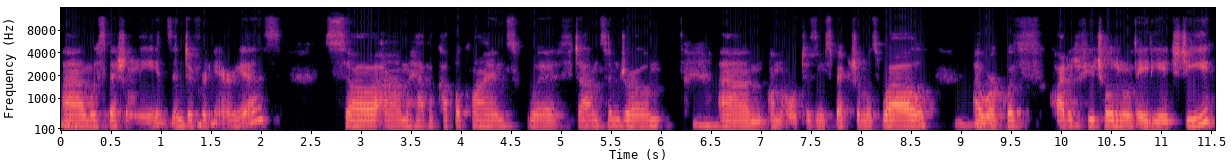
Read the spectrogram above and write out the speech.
mm. um, with special needs in different mm-hmm. areas. So um, I have a couple clients with Down syndrome mm. um, on the autism spectrum as well. I mm-hmm. work with quite a few children with ADHD,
